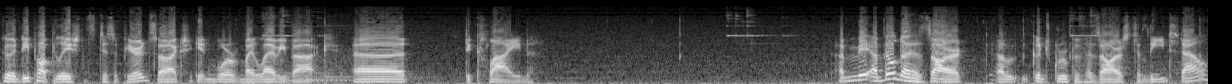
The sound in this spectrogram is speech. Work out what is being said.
Good, depopulation's disappeared, so I'm actually getting more of my levy back. Uh, decline. I'm, I'm a Hussar, a good group of Hussars to lead now,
